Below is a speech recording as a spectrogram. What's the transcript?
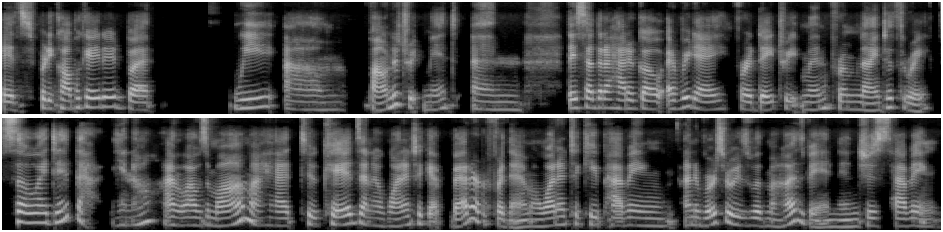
It's pretty complicated, but we um, found a treatment and they said that I had to go every day for a day treatment from nine to three. So I did that. You know, I, I, was a mom, I had two kids, and I wanted to get better for them. I wanted to keep having anniversaries with my husband and just having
